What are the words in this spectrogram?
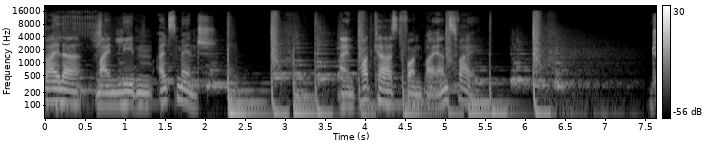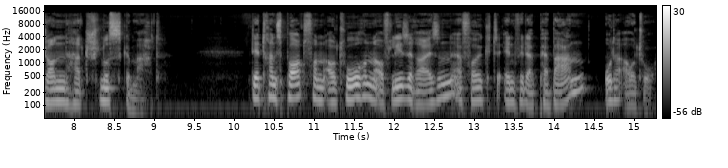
Weiler, Mein Leben als Mensch. Ein Podcast von Bayern 2. John hat Schluss gemacht. Der Transport von Autoren auf Lesereisen erfolgt entweder per Bahn oder Auto.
